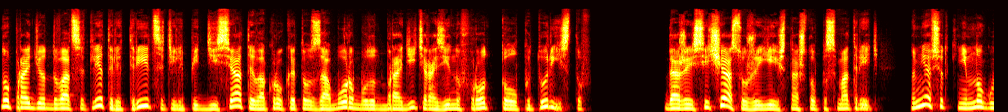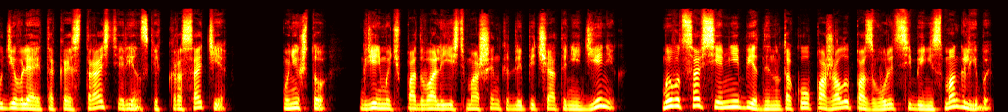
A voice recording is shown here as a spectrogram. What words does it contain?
но пройдет 20 лет или 30 или 50, и вокруг этого забора будут бродить, разинув рот толпы туристов. Даже сейчас уже есть на что посмотреть, но меня все-таки немного удивляет такая страсть ренских к красоте. У них что, где-нибудь в подвале есть машинка для печатания денег? Мы вот совсем не бедные, но такого, пожалуй, позволить себе не смогли бы.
